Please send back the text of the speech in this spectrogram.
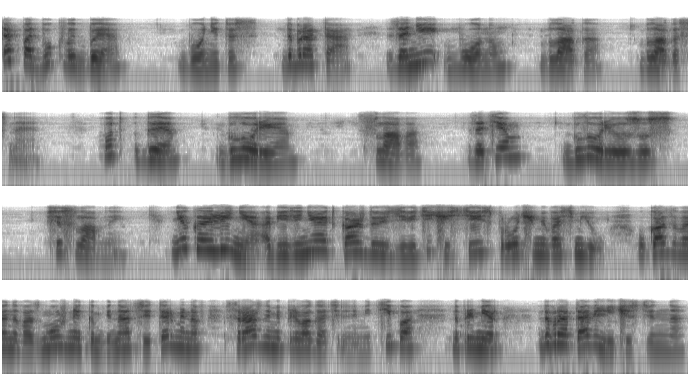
Так под буквой «Б» – «бонитас», «доброта», за ней «бонум», «благо», «благостное». Под «Г» – «глория», «слава», затем «глориозус», «всеславный». Некая линия объединяет каждую из девяти частей с прочими восьмью, указывая на возможные комбинации терминов с разными прилагательными, типа, например, «доброта величественна»,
